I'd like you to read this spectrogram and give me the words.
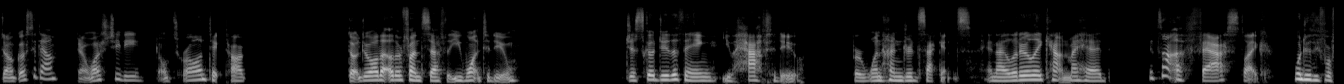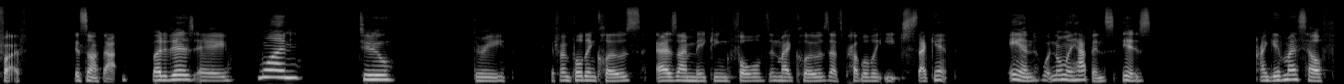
don't go sit down, don't watch TV, don't scroll on TikTok, don't do all the other fun stuff that you want to do. Just go do the thing you have to do for 100 seconds. And I literally count in my head. It's not a fast, like one, two, three, four, five. It's not that, but it is a one, two, three. If I'm folding clothes, as I'm making folds in my clothes, that's probably each second. And what normally happens is I give myself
